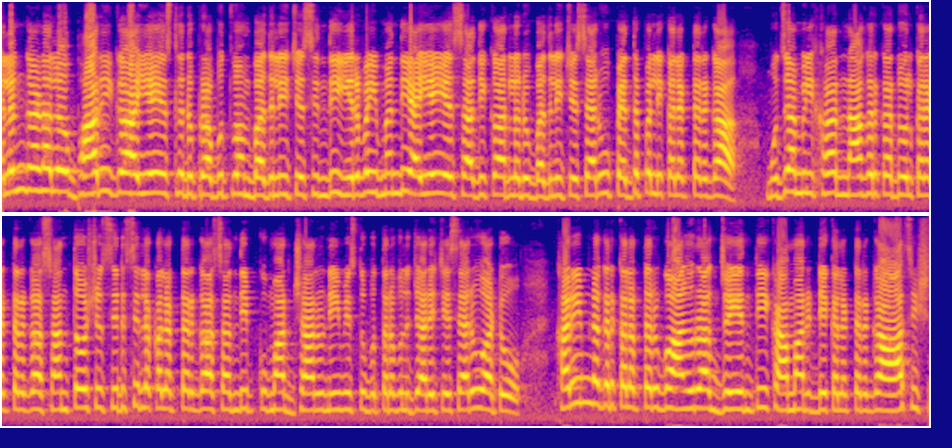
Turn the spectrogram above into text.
తెలంగాణలో భారీగా ఐఏఎస్లను ప్రభుత్వం బదిలీ చేసింది. ఇరవై మంది ఐఏఎస్ అధికారులను బదిలీ చేశారు. పెద్దపల్లి కలెక్టర్గా ముజామిల్ ఖాన్ నాగర్ కర్నూలు కలెక్టర్గా సంతోష్ సిరిసిల్ల కలెక్టర్గా సందీప్ కుమార్ ఝాను నియమిస్తూ ఉత్తర్వులు జారీ చేశారు. అటు కరీంనగర్ కలెక్టర్గా అనురాగ్ జయంతి కామారెడ్డి కలెక్టర్గా ఆశిష్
